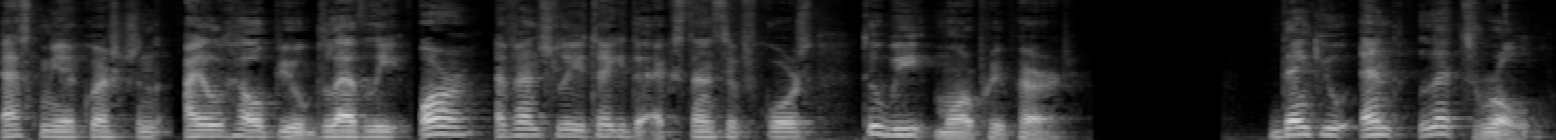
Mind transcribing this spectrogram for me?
ask me a question, I'll help you gladly, or eventually take the extensive course to be more prepared. Thank you and let's roll!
